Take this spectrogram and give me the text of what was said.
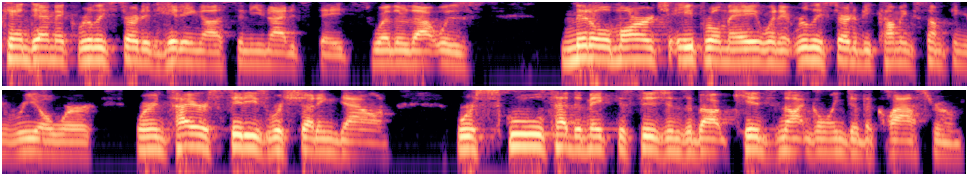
pandemic really started hitting us in the United States, whether that was middle March, April, May when it really started becoming something real where where entire cities were shutting down, where schools had to make decisions about kids not going to the classroom,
